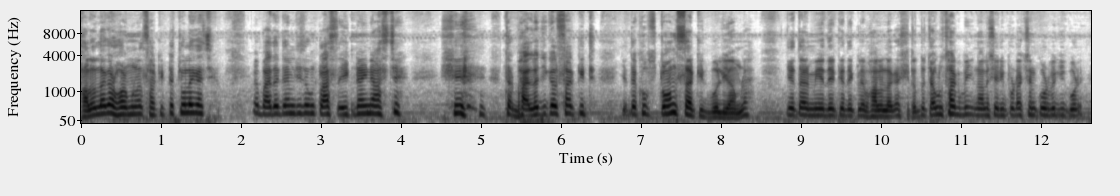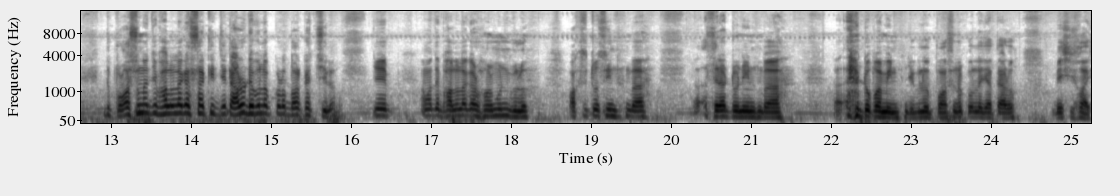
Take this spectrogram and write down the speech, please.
ভালো লাগার হরমোনাল সার্কিটটা চলে গেছে। বাই দ্য টাইম যে যখন ক্লাস এইট নাইনে আসছে, সে তার বায়োলজিক্যাল সার্কিট যেটা খুব স্ট্রং সার্কিট বলি আমরা যে তার মেয়েদেরকে দেখলে ভালো লাগে, সেটা তো চালু থাকবেই, নাহলে সে রিপ্রোডাকশন করবে কি করে? কিন্তু পড়াশোনার যে ভালো লাগার সার্কিট যেটা আরও ডেভেলপ করার দরকার ছিল, যে আমাদের ভালো লাগার হরমোনগুলো অক্সিটোসিন বা সেরাটোনিন বা ডোপামিন যেগুলো পড়াশোনা করলে যাতে আরও বেশি হয়,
